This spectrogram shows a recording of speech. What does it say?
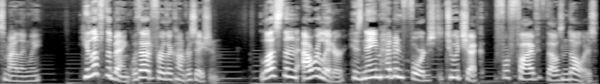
smilingly. He left the bank without further conversation. Less than an hour later, his name had been forged to a check for $5,000,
